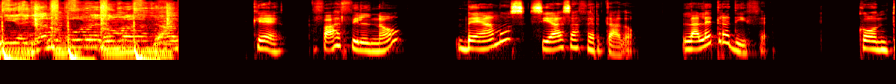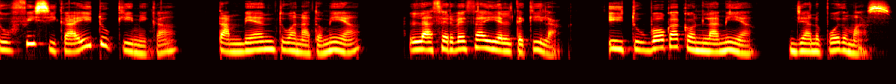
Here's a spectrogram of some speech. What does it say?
Ya no puedo más. ¿Qué? Fácil, ¿no? Veamos si has acertado. La letra dice, con tu física y tu química, también tu anatomía, la cerveza y el tequila, y tu boca con la mía, ya no puedo más.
